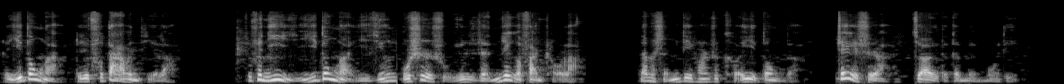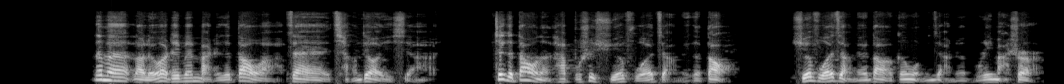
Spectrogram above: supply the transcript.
这一动啊，这就出大问题了。就说你一动啊，已经不是属于人这个范畴了。那么什么地方是可以动的？这是啊，教育的根本目的。那么老刘啊，这边把这个道啊再强调一下。这个道呢，它不是学佛讲那个道，学佛讲那个道跟我们讲的不是一码事儿，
